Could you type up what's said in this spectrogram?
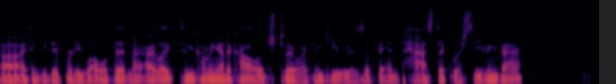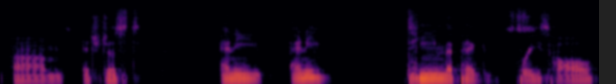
Uh, I think he did pretty well with it, and I, I liked him coming out of college too. I think he was a fantastic receiving back. Um, it's just any any team that picked Breece Hall.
